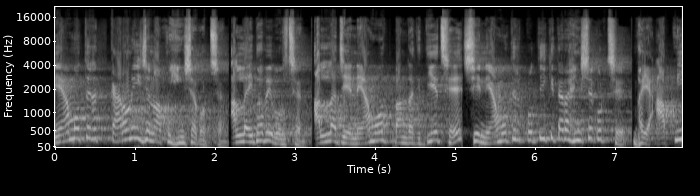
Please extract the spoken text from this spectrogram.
নেয়ামতের কারণেই যেন আপনি হিংসা করছেন। আল্লাহ এইভাবে বলছেন, আল্লাহ যে নেয়ামত বান্দাকে দিয়েছে, সেই নেয়ামতের প্রতি কি তারা হিংসা করছে? ভাই আপনি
